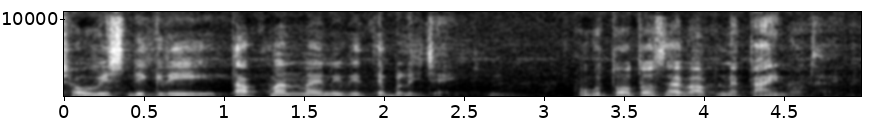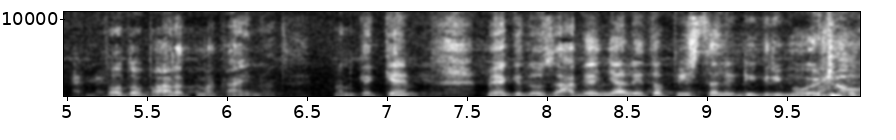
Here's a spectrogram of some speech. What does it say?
છવ્વીસ ડિગ્રી તાપમાનમાં એની રીતે બળી જાય. હું કહું તો તો સાહેબ આપણને કાંઈ ન થાય. તો તો ભારતમાં કાંઈ ન થાય. મને કે, કેમ? મેં કીધું, જાગે ન્યાલી તો પિસ્તાલીસ ડિગ્રીમાં બેઠો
